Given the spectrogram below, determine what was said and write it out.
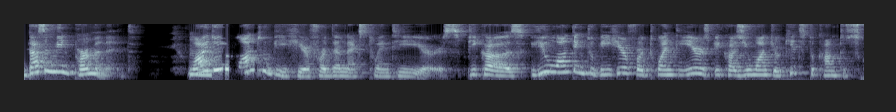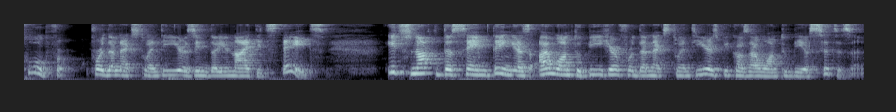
doesn't mean permanent. Why hmm. do you want to be here for the next 20 years? Because you wanting to be here for 20 years because you want your kids to come to school for, for the next 20 years in the United States. It's not the same thing as I want to be here for the next 20 years because I want to be a citizen.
